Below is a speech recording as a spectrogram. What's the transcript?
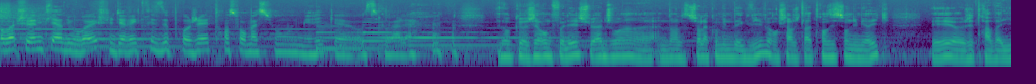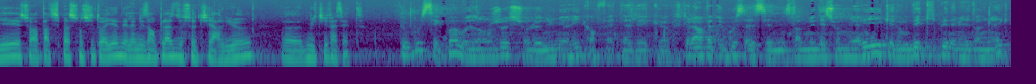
Alors moi, je suis Anne-Claire Dubreuil, je suis directrice de projet transformation numérique au SICOVAL. donc Jérôme Follet, je suis adjoint sur la commune d'Aiguevive en charge de la transition numérique. Et euh, j'ai travaillé sur la participation citoyenne et la mise en place de ce tiers-lieu euh, multifacette. Du coup, c'est quoi vos enjeux sur le numérique en fait avec euh, parce que là en fait du coup c'est une histoire de médiation numérique et donc d'équiper des médiateurs numériques.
